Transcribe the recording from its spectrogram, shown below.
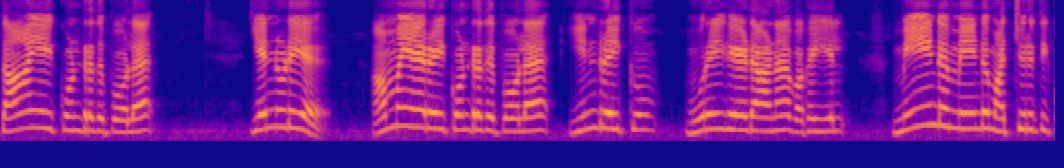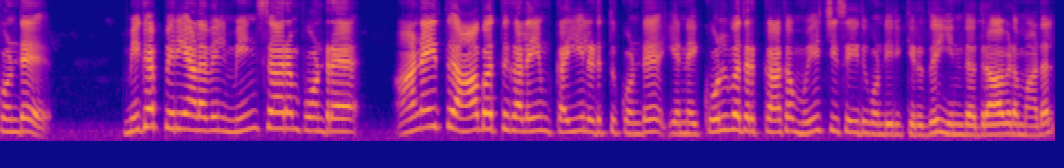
தாயை கொன்றது போல என்னுடைய அம்மையாரை கொன்றது போல இன்றைக்கும் முறைகேடான வகையில் மீண்டும் மீண்டும் அச்சுறுத்தி கொண்டு மிகப்பெரிய அளவில் மின்சாரம் போன்ற அனைத்து ஆபத்துகளையும் கையில் எடுத்துக்கொண்டு என்னை கொல்வதற்காக முயற்சி செய்து கொண்டிருக்கிறது இந்த திராவிட மாடல்.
